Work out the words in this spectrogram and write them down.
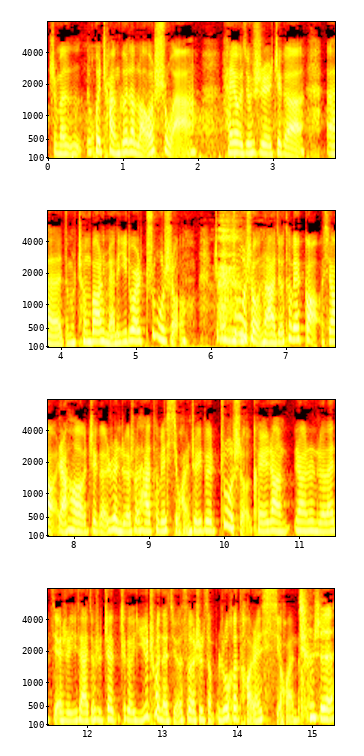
什么会唱歌的老鼠啊，还有就是这个呃，怎么城堡里面的一对助手。这个助手呢就特别搞笑。然后这个润哲说他特别喜欢这一对助手，可以让让润哲。来解释一下，就是这这个愚蠢的角色是怎么如何讨人喜欢的？就是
